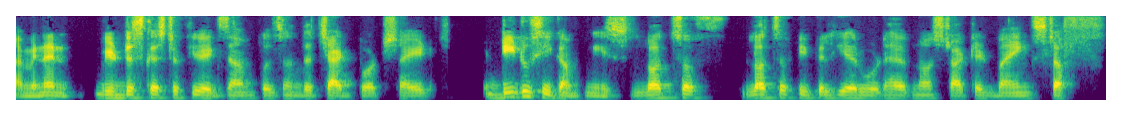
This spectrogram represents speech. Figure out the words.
I mean and we've discussed a few examples on the chatbot side. D2c companies lots of lots of people here would have now started buying stuff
